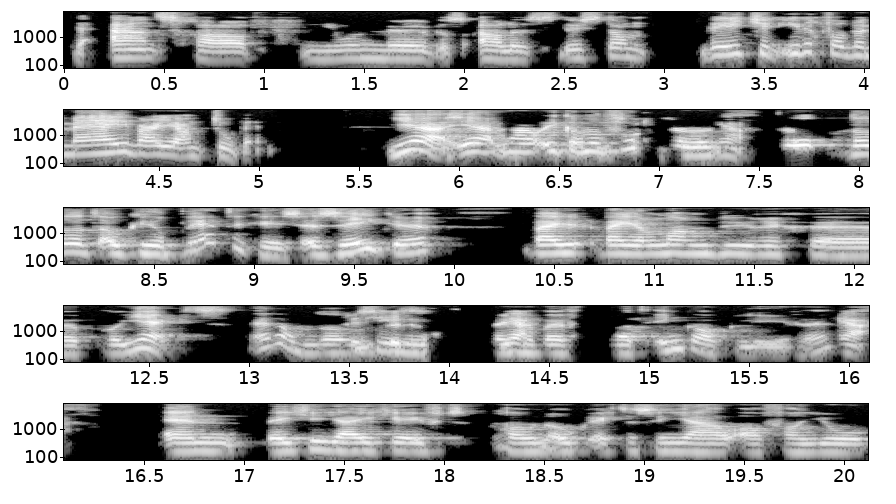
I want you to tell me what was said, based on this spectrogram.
De aanschaf, nieuwe meubels, alles. Dus dan weet je in ieder geval bij mij waar je aan toe bent. Ja, dus ja nou, ik kan me voorstellen dat, dat het ook heel prettig is. En zeker bij, bij een langdurig uh, project. Hè, dan, dan kunnen we ja. bijvoorbeeld incalculeren. Ja. En weet je, jij geeft gewoon ook echt een signaal af van, joh,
